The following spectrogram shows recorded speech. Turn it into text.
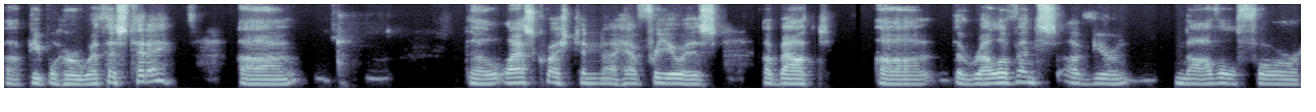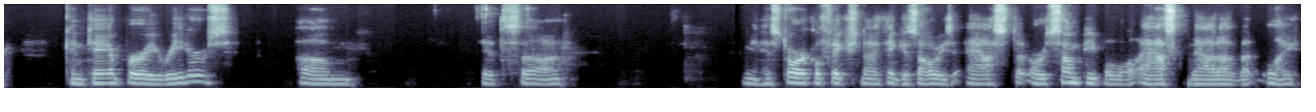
uh, people who are with us today. Uh, the last question I have for you is about uh, the relevance of your novel for contemporary readers. Um, it's, uh, I mean, historical fiction, I think, is always asked, or some people will ask that of it, like,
